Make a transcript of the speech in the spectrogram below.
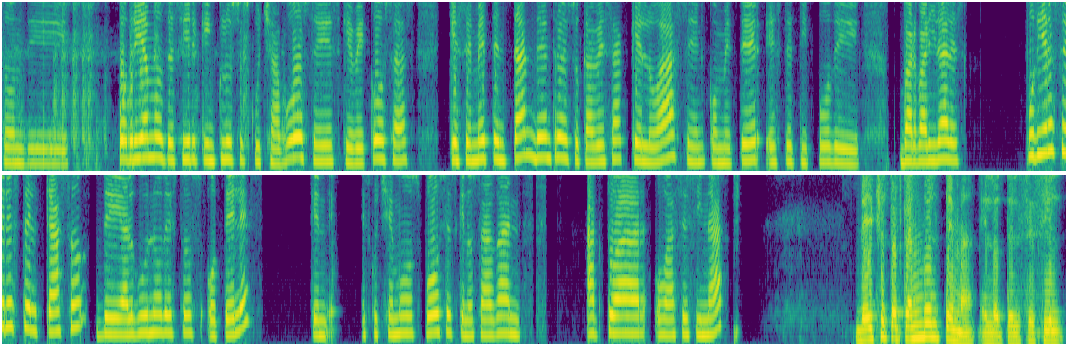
donde podríamos decir que incluso escucha voces, que ve cosas que se meten tan dentro de su cabeza que lo hacen cometer este tipo de barbaridades. ¿Pudiera ser este el caso de alguno de estos hoteles? Que escuchemos voces que nos hagan actuar o asesinar. De hecho, tocando el tema, el Hotel Cecil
